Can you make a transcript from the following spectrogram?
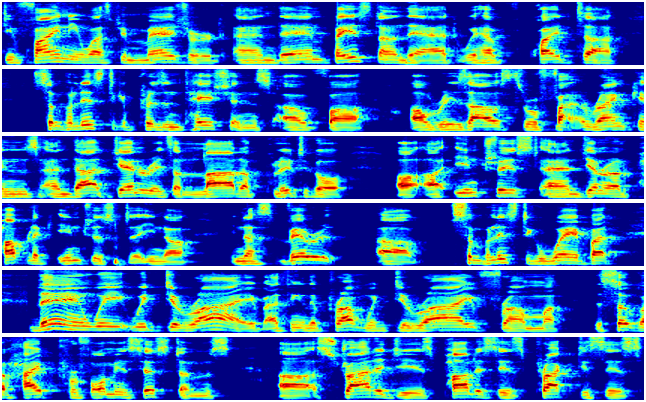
defining what's been measured, and then based on that, we have quite uh, simplistic presentations of uh, of results through fa- rankings, and that generates a lot of political uh, uh, interest and general public interest. You know, in a very uh, simplistic way, but then we we derive. I think the problem we derive from the so-called high performing systems uh, strategies, policies, practices.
